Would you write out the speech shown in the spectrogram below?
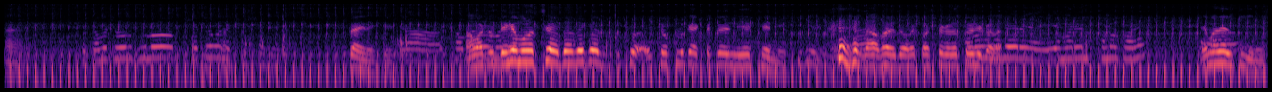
হ্যাঁ। টমেটোগুলো খেতে অনেক তাই নাকি? আমার তো দেখে মনে হচ্ছে ওদেরকে চো- চোখ লুকে একটা করে নিয়ে খেয়ে নি। না ভাই তো অনেক কষ্ট করে তৈরি করা। আমাদের এমআরএন ফলো করে। এমআরএল কি জিনিস?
